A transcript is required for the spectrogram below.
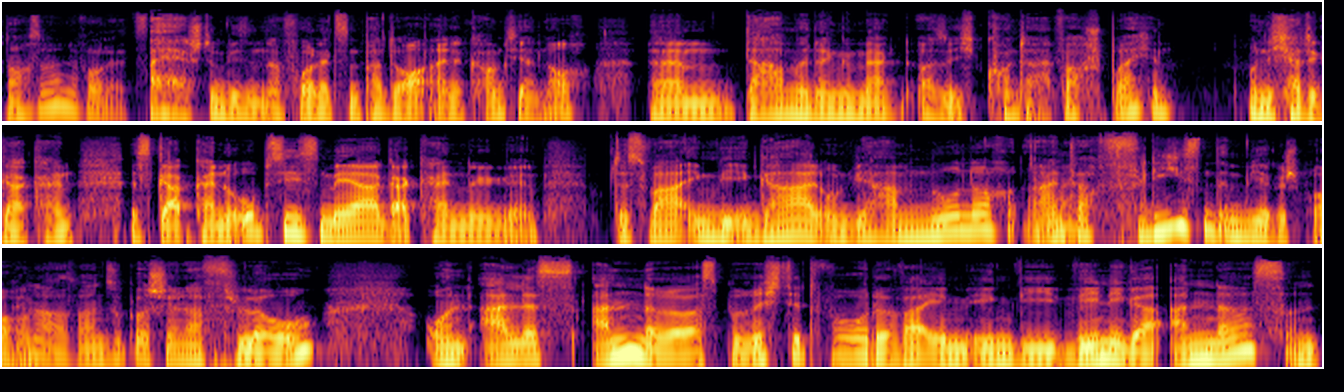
Noch so eine vorletzte. Ah ja, stimmt, wir sind in der vorletzten, pardon, eine kommt ja noch. Ähm, da haben wir dann gemerkt, also ich konnte einfach sprechen. Und ich hatte gar kein, es gab keine Upsis mehr, gar keine, das war irgendwie egal. Und wir haben nur noch einfach fließend im Wir gesprochen. Genau, es war ein super schöner Flow. Und alles andere, was berichtet wurde, war eben irgendwie weniger anders und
